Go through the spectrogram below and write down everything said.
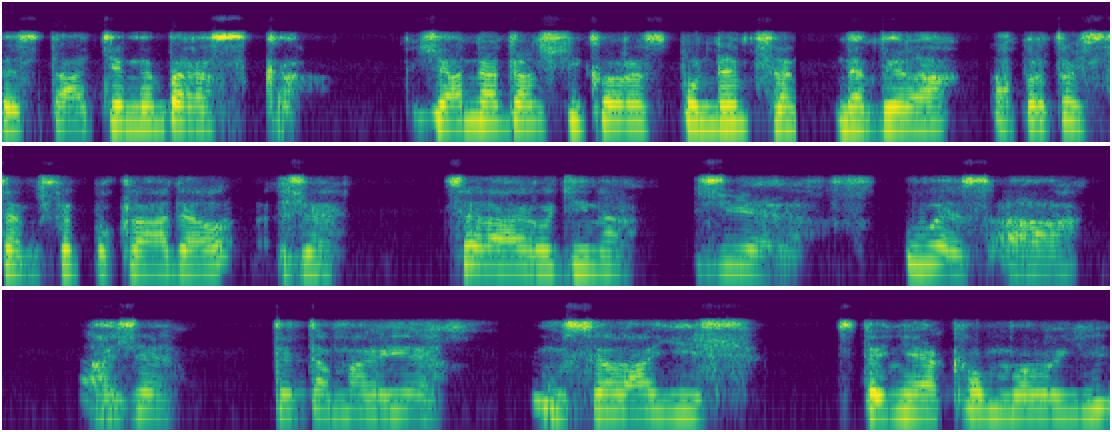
ve státě Nebraska. Žádná další korespondence nebyla a proto jsem předpokládal, že celá rodina žije v USA a že teta Marie musela již stejně jako moji,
